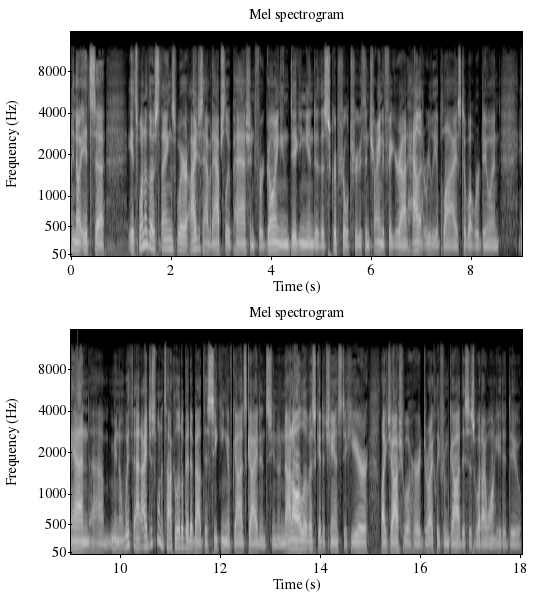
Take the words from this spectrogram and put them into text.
you know it's uh, it's one of those things where I just have an absolute passion for going and digging into the scriptural truth and trying to figure out how that really applies to what we're doing. And um, you know, with that, I just want to talk a little bit about the seeking of God's guidance. You know, not all of us get a chance to hear, like Joshua heard directly from God, "This is what I want you to do."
